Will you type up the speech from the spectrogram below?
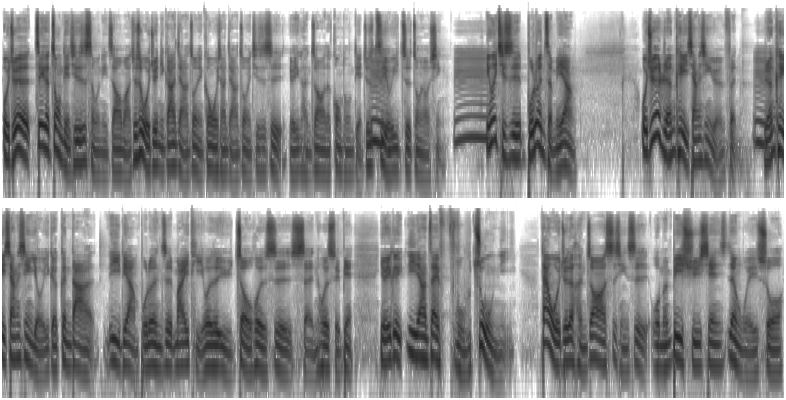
我觉得这个重点其实是什么，你知道吗？就是我觉得你刚刚讲的重点跟我想讲的重点其实是有一个很重要的共同点，就是自由意志的重要性。嗯，因为其实不论怎么样。我觉得人可以相信缘分，人可以相信有一个更大力量，不论是 mighty 或者是宇宙，或者是神，或者随便有一个力量在辅助你。但我觉得很重要的事情是我们必须先认为说，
